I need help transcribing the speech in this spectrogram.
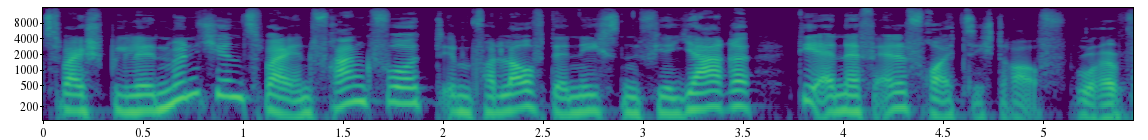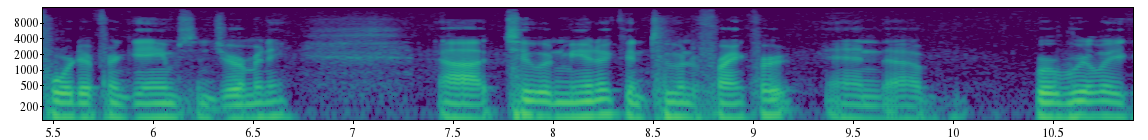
Zwei Spiele in München, zwei in Frankfurt. Im Verlauf der nächsten vier Jahre. Die NFL freut sich drauf. We'll have four different games in Germany, uh, two in Munich and two in Frankfurt, and. Uh, Really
